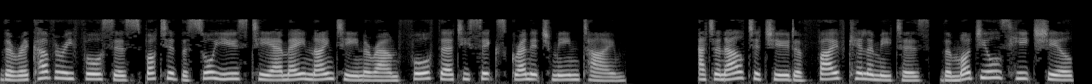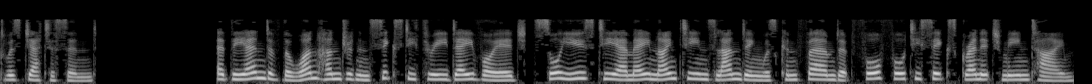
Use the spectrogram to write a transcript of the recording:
The recovery forces spotted the Soyuz TMA-19 around 4:36 Greenwich Mean Time. At an altitude of 5 km, the module's heat shield was jettisoned. At the end of the 163-day voyage, Soyuz TMA-19's landing was confirmed at 4.46 Greenwich Mean Time.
